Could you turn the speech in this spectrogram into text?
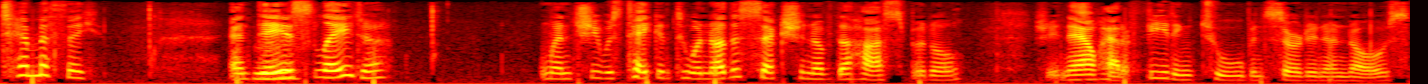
Timothy. And Mm. days later, when she was taken to another section of the hospital, she now had a feeding tube inserted in her nose.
